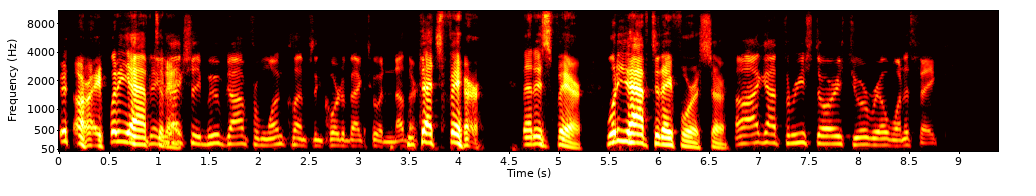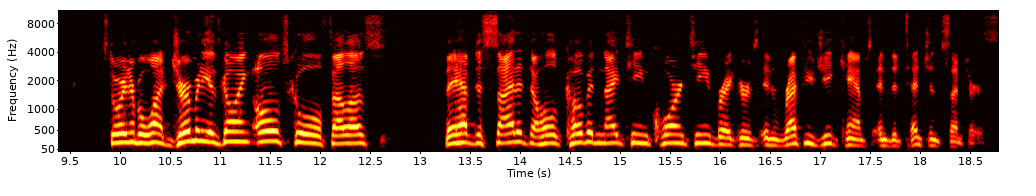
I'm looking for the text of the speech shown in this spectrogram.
All right, what do you have They today? actually moved on from one Clemson quarterback to another. That's fair. That is fair. What do you have today for us, sir? Uh, I got three stories. Two are real. One is fake. Story number one Germany is going old school, fellas. They have decided to hold COVID 19 quarantine breakers in refugee camps and detention centers.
